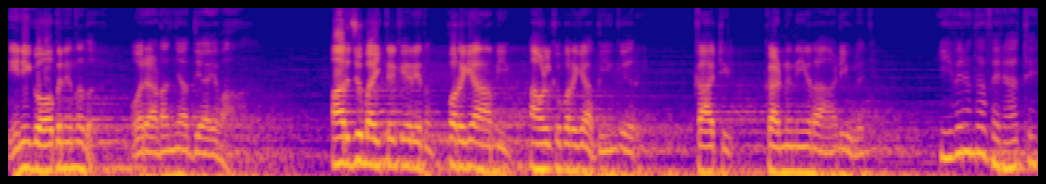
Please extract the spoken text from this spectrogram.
ഇനി ഗോപൻ എന്നത് ഒരടഞ്ഞ അധ്യായമാണ് അർജു ബൈക്കിൽ കയറിയതും പുറകെ ആമിയും അവൾക്ക് പുറകെ അബിയും കയറി. കാറ്റിൽ കണ്ണുനീർ ആടി ഉലഞ്ഞു. ഇവരെന്താ വരാത്തെ?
